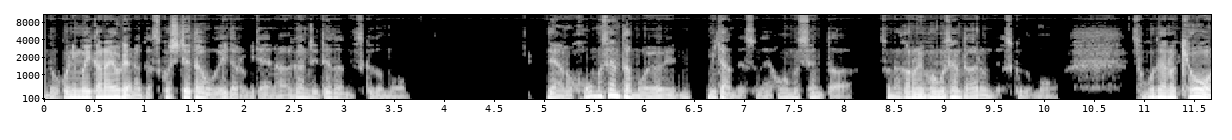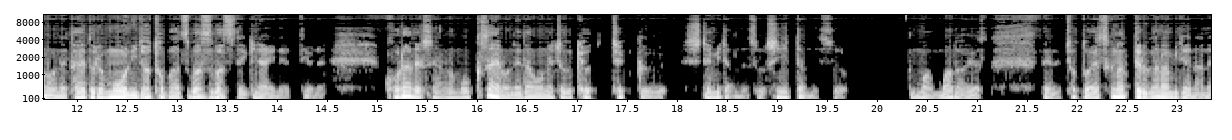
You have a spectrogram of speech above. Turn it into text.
どこにも行かないよりはなんか少し出た方がいいだろうみたいな感じで出たんですけども、で、あの、ホームセンターも見たんですね、ホームセンター。そう中野にホームセンターあるんですけども、そこであの、今日のね、タイトル、もう二度とバツバツバツできないねっていうね、これはですね、あの、木材の値段をね、ちょっと今日チェックしてみたんですよ。しに行ったんですよ。まあ、まだ、ね、ちょっと安くなってるかな、みたいなね、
